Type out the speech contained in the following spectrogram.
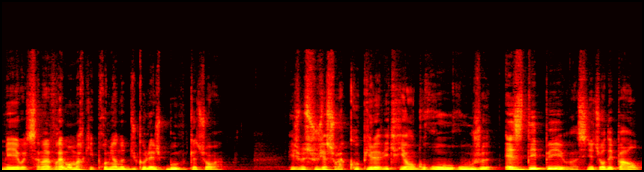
Mais oui, ça m'a vraiment marqué. Première note du collège, boum, 4 sur 20. Et je me souviens sur la copie, elle avait écrit en gros rouge SDP, signature des parents.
